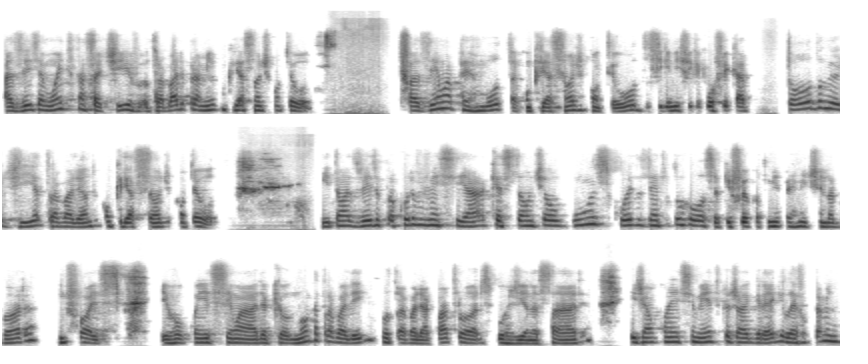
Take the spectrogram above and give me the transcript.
às vezes é muito cansativo, eu trabalho para mim com criação de conteúdo. Fazer uma permuta com criação de conteúdo significa que eu vou ficar todo o meu dia trabalhando com criação de conteúdo. Então, às vezes, eu procuro vivenciar a questão de algumas coisas dentro do rosto, que foi o que eu estou me permitindo agora em Foz. Eu vou conhecer uma área que eu nunca trabalhei, vou trabalhar quatro horas por dia nessa área, e já é um conhecimento que eu já agrego e levo para mim.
